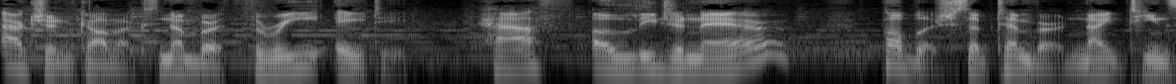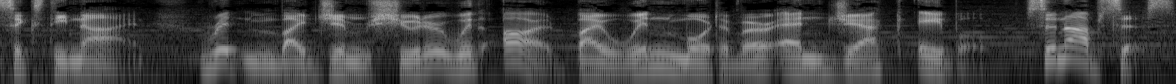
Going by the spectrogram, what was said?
Action Comics number 380. Half a Legionnaire? Published September 1969. Written by Jim Shooter with art by Win Mortimer and Jack Abel. Synopsis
